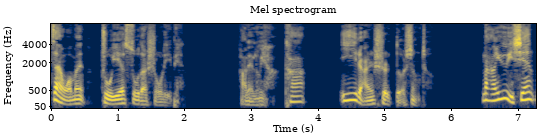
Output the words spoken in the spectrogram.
在我们主耶稣的手里边。哈利路亚，他。依然是得胜者。那预先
